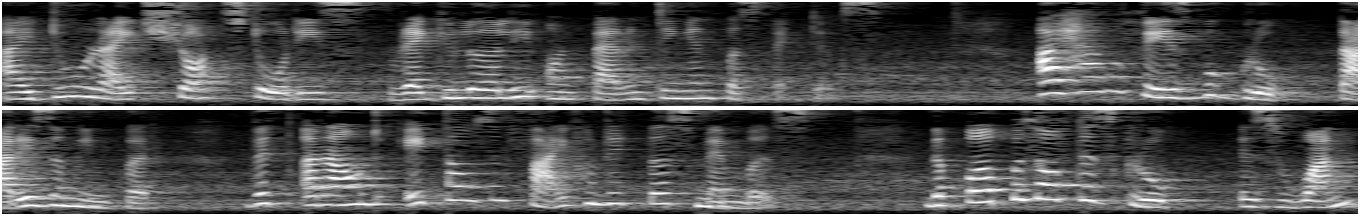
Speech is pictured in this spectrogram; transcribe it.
I do write short stories regularly on parenting and perspectives. I have a Facebook group, Taare Zameen Par, with around 8,500 plus members. The purpose of this group is one,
